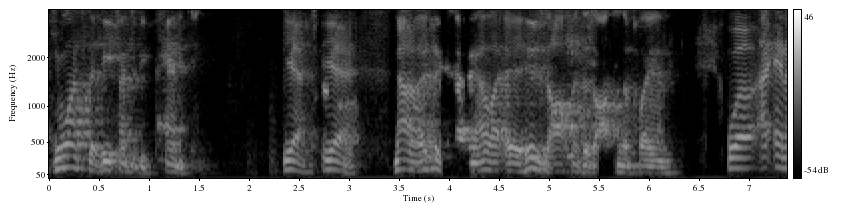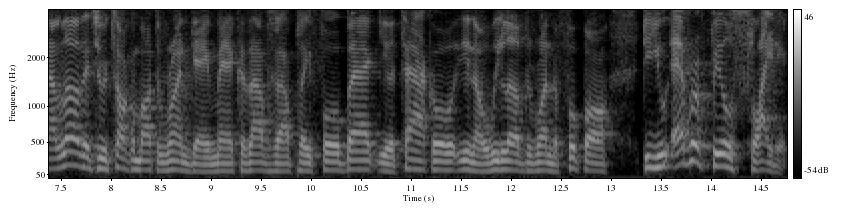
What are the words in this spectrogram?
he wants the defense to be panicking. Yeah, yeah. No, that's exciting. I like his offense is awesome to play in. Well, I, and I love that you were talking about the run game, man, because obviously I play fullback, you're a tackle, you know, we love to run the football. Do you ever feel slighted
